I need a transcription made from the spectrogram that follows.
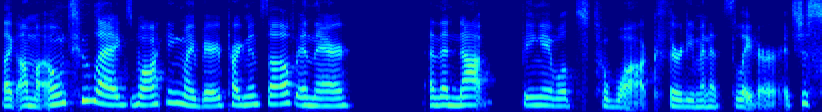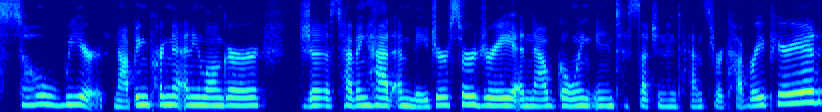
like on my own two legs, walking my very pregnant self in there, and then not being able to walk 30 minutes later. It's just so weird not being pregnant any longer, just having had a major surgery and now going into such an intense recovery period.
